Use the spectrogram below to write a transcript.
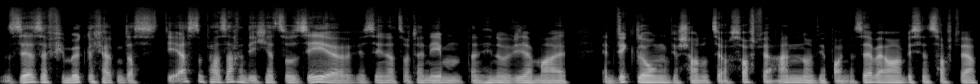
sehr, sehr viel Möglichkeiten, dass die ersten paar Sachen, die ich jetzt so sehe, wir sehen als Unternehmen dann hin und wieder mal Entwicklungen, wir schauen uns ja auch Software an und wir bauen ja selber immer ein bisschen Software.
